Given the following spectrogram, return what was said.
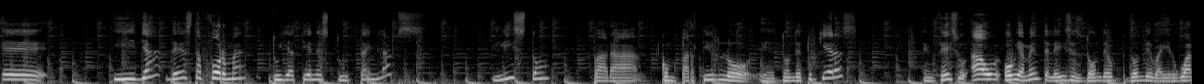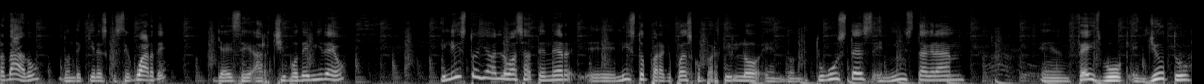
Eh, y ya, de esta forma, tú ya tienes tu timelapse listo para compartirlo eh, donde tú quieras. En Facebook, ah, obviamente le dices dónde, dónde va a ir guardado, dónde quieres que se guarde, ya ese archivo de video. Y listo, ya lo vas a tener eh, listo para que puedas compartirlo en donde tú gustes, en Instagram, en Facebook, en YouTube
